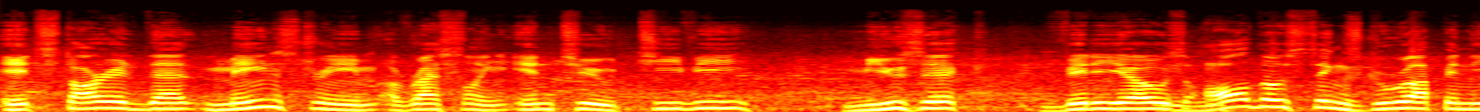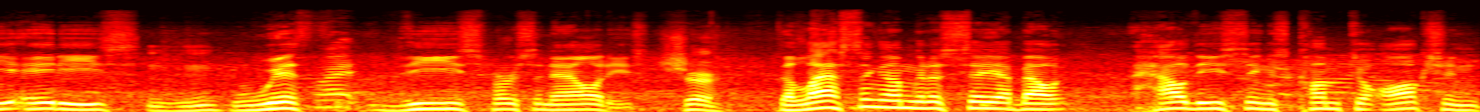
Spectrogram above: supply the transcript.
It started the mainstream of wrestling into TV, music, videos, Mm-hmm. all those things grew up in the 80s with Right. these personalities. sure. The last thing I'm going to say about how these things come to auction,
